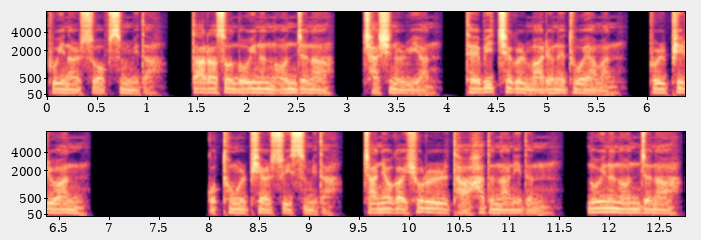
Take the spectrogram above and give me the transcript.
부인할 수 없습니다. 따라서 노인은 언제나 자신을 위한 대비책을 마련해 두어야만 불필요한 고통을 피할 수 있습니다. 자녀가 효를 다 하든 아니든 노인은 언제나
